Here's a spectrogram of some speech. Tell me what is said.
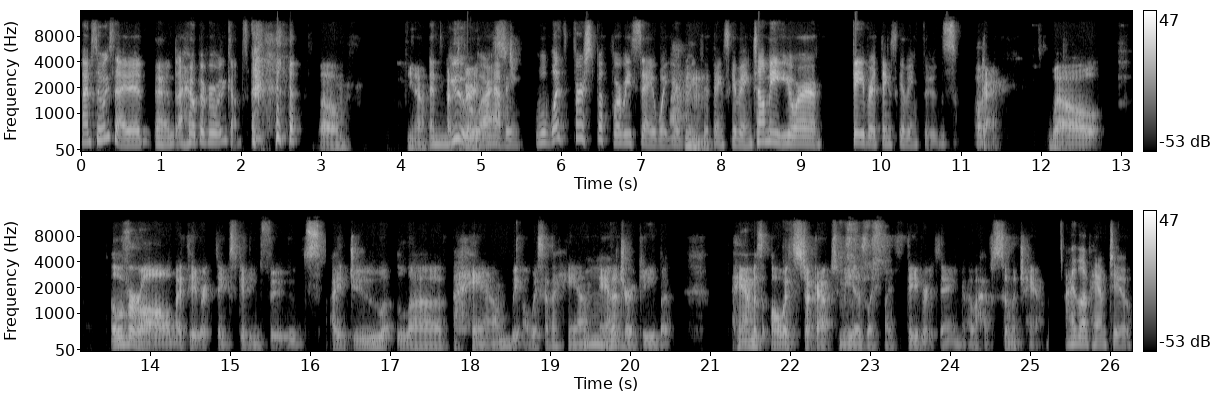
I'm so excited and I hope everyone comes. Well, you know, and you are least. having, well, what first, before we say what you're doing for Thanksgiving, tell me your favorite Thanksgiving foods. Okay. Well, overall, my favorite Thanksgiving foods, I do love a ham. We always have a ham Mm. and a turkey, but ham has always stuck out to me as like my favorite thing. I will have so much ham. I love ham too.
